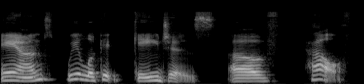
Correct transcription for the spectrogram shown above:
and we look at gauges of health.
